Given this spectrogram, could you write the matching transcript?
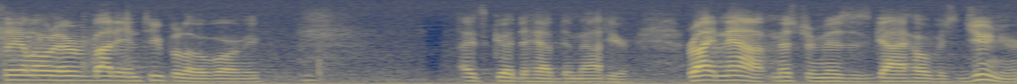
Say hello to everybody in Tupelo for me. It's good to have them out here. Right now, Mr. and Mrs. Guy Hovis Jr.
